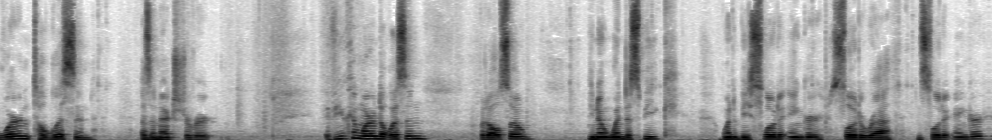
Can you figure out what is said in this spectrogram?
learn to listen as an extrovert. If you can learn to listen, but also you know when to speak, when to be slow to anger, slow to wrath, and slow to anger.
